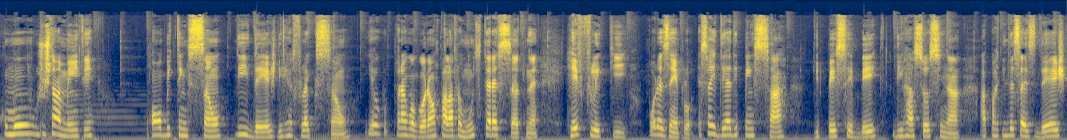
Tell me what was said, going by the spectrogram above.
como justamente a obtenção de ideias de reflexão. E eu trago agora uma palavra muito interessante, né? Refletir. Por exemplo, essa ideia de pensar de perceber, de raciocinar. A partir dessas ideias,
